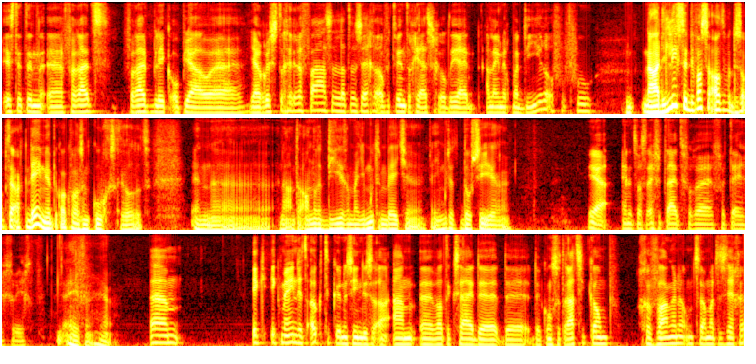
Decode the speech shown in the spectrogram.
is dit een eh, vooruit, vooruitblik op jouw, eh, jouw rustigere fase, laten we zeggen? Over twintig jaar schilder jij alleen nog maar dieren? Of, of hoe? Nou, die liefde die was er altijd. Dus op de academie heb ik ook wel eens een koe geschilderd. En eh, een aantal andere dieren. Maar je moet een beetje, je moet het doseren. Ja, en het was even tijd voor, voor tegengewicht. Even, ja. Ehm, ik, ik meen dit ook te kunnen zien dus aan, aan, wat ik zei, de, de, de concentratiekampgevangenen, om het zo maar te zeggen.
